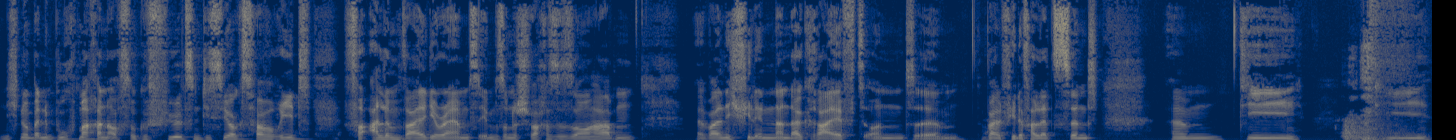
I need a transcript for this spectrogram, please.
nicht nur bei den Buchmachern, auch so gefühlt sind die Seahawks Favorit, vor allem weil die Rams eben so eine schwache Saison haben, äh, weil nicht viel ineinander greift und ähm, weil viele verletzt sind. Ähm, die, die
